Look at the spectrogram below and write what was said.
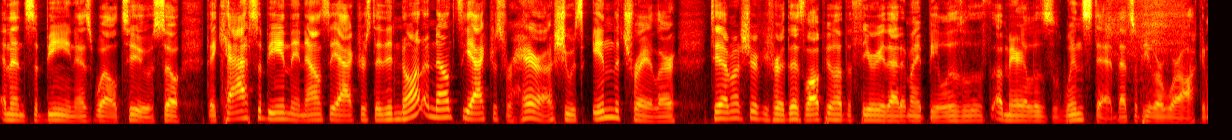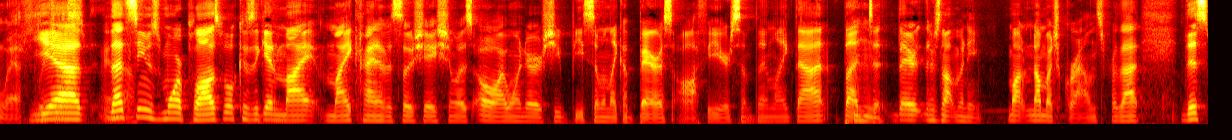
And then Sabine as well too. So they cast Sabine. They announced the actress. They did not announce the actress for Hera. She was in the trailer. I'm not sure if you've heard this. A lot of people have the theory that it might be Elizabeth, uh, Mary Elizabeth Winstead. That's what people are rocking with. Yeah, is, that know. seems more plausible because again, my my kind of association was, oh, I wonder if she'd be someone like a Barriss Offee or something like that. But Mhm. uh, there, there's not many, not, not much grounds for that. This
